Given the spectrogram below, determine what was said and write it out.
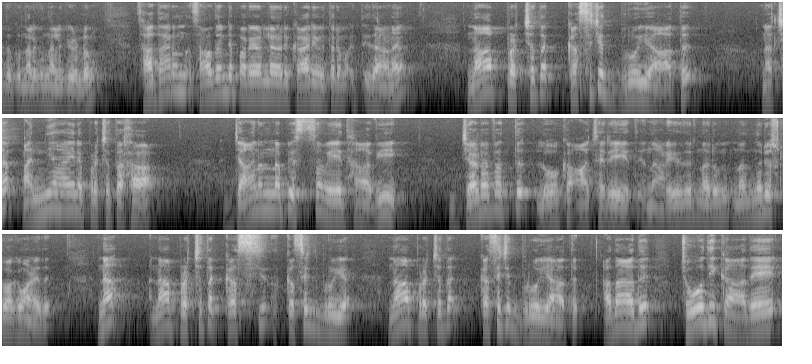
ഇത് നൽകി നൽകുകയുള്ളൂ. സാധാരണ സാധാരണ പറയാനുള്ള ഒരു കാര്യം ഇത്തരം ഇതാണ്. നാ പ്രച്ഛത കസിചിത് ബ്രൂയാത്ത് നച്ച അന്യായന പ്രച്ഛത ജാനന്നപി സമേധാവി ജഡവത്ത് ലോക ആചരേത് എന്നാണ്. ഇതൊരു നരു- നന്നൊരു ശ്ലോകമാണിത്. ന നാ പ്രച്ഛത കസി കസിത് ബ്രൂയ നാ പ്രച്ഛത കസിചിത് ബ്രൂയാത്ത് അതായത് ചോദിക്കാതെ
